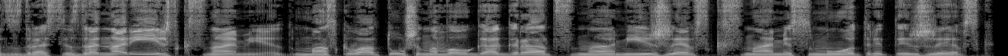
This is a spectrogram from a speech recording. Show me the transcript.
здрасте, здрасте. Норильск с нами, Москва, Тушина, Волгоград с нами, Ижевск с нами смотрит, Ижевск.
